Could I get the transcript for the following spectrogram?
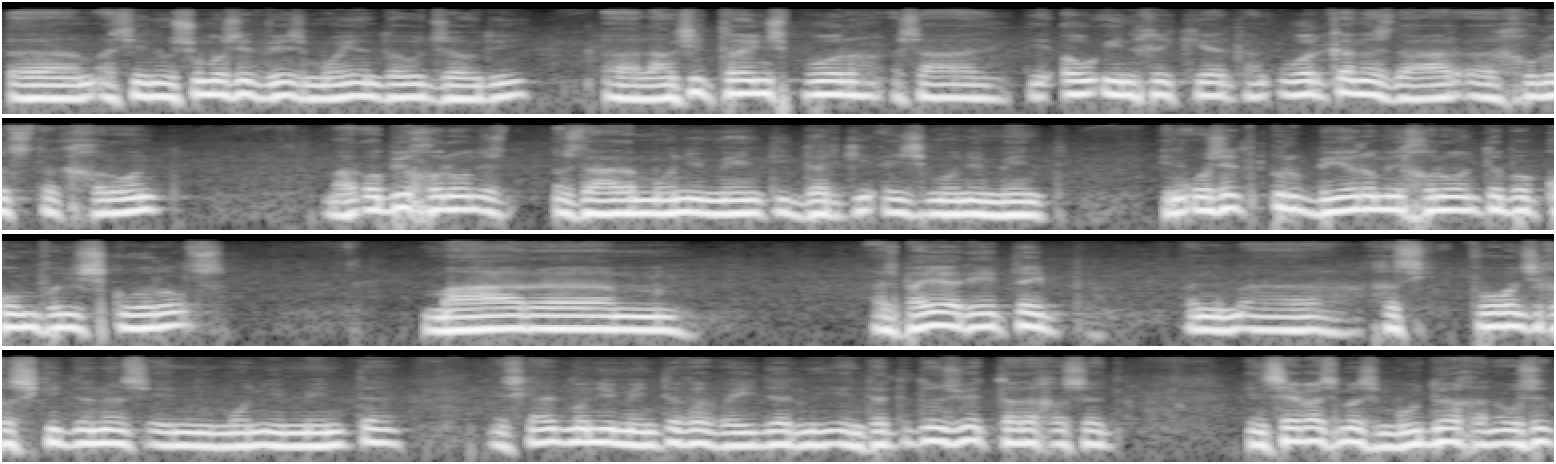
Ehm um, as jy nou sommer dit wees mooi en dood Jody. Uh, langs die treinspoor as hy die ou ingekeer kan oorkan is daar 'n groot stuk grond. Maar op die grond is, is daar 'n monument, die Dirkie Eis monument. En ons het probeer om die grond te bekom vir die skorrels. Maar ehm um, as baie redtyp van uh, ges, volgens die geskiedenis en monumente, mens kan dit monumente verwyder nie en dit het ons weer teruggesit. En sy was mismoedig en ons het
